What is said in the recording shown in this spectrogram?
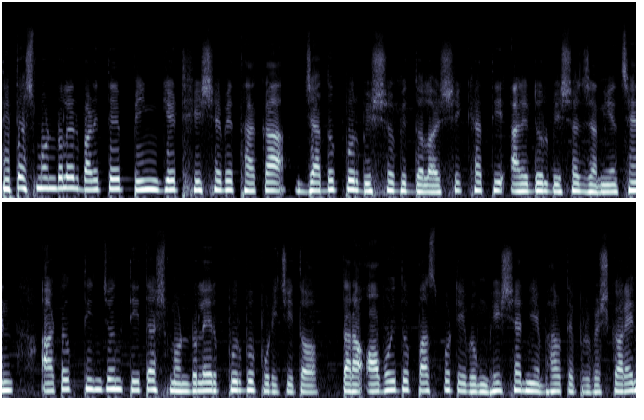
তিতাস মণ্ডলের বাড়িতে পিং গেট হিসেবে থাকা যাদবপুর বিশ্ববিদ্যালয় শিক্ষার্থী আনিডুল বিশ্বাস জানিয়েছেন, আটক তিনজন তিতাস মণ্ডলের পূর্ব পরিচিত। তারা অবৈধ পাসপোর্ট এবং ভিসা নিয়ে ভারতে প্রবেশ করেন।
